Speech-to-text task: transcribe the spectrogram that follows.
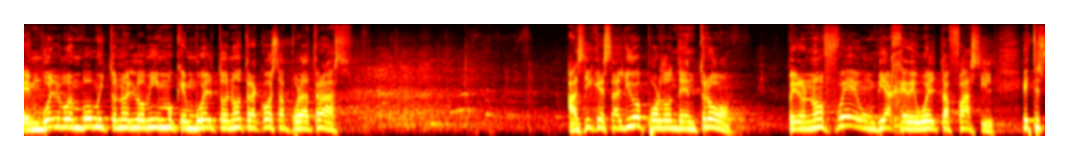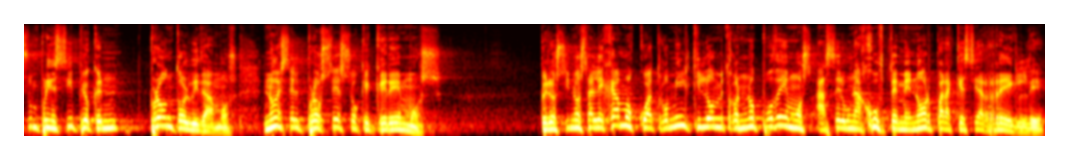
Envuelvo en vómito no es lo mismo que envuelto en otra cosa por atrás. Así que salió por donde entró, pero no fue un viaje de vuelta fácil. Este es un principio que pronto olvidamos. No es el proceso que queremos. Pero si nos alejamos cuatro mil kilómetros no podemos hacer un ajuste menor para que se arregle.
